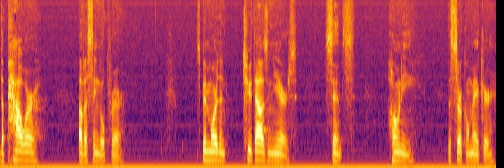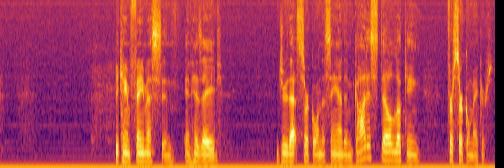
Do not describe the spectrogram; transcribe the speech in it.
the power of a single prayer. It's been more than 2,000 years since Honi, the circle maker, became famous in, in his age, drew that circle in the sand, and God is still looking for circle makers.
